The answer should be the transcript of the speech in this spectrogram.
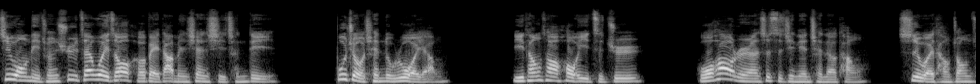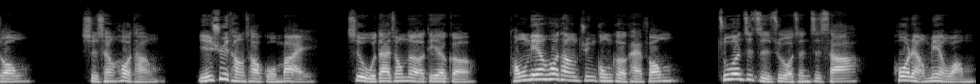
晋王李存勖在魏州河北大名县喜成帝，不久迁都洛阳，以唐朝后裔自居。国号仍然是十几年前的唐，是为唐庄宗，史称后唐，延续唐朝国脉，是五代中的第二个。同年，后唐军攻克开封，朱温之子朱友贞自杀，后梁灭亡。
